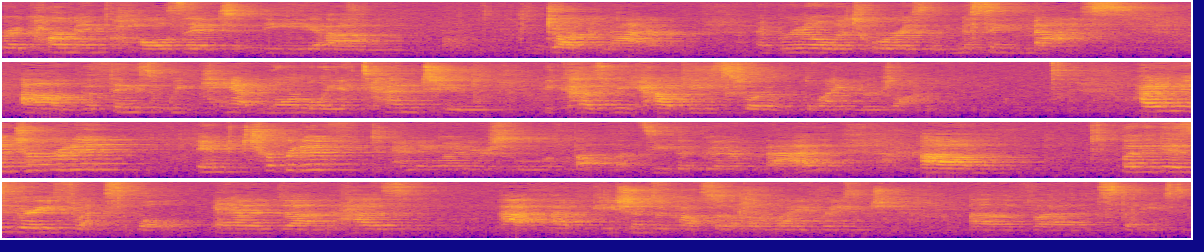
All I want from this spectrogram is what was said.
Graham Harman calls it the um, dark matter, and Bruno Latour is the missing mass um, the things that we can't normally attend to because we have these sort of blinders on. Highly interpreted, interpretive, depending on your school of thought, that's either good or bad, um, but it is very flexible and um, has applications across a, a, wide range of uh, studies.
